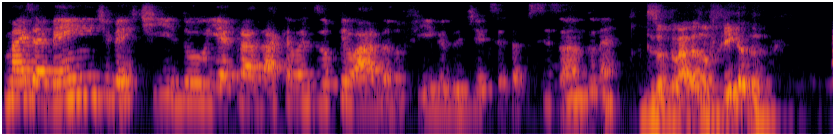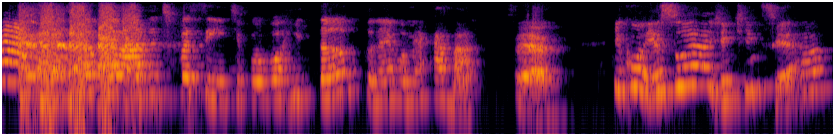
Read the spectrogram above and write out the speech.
Mas é bem divertido e é para dar aquela desopilada no fígado do dia que você está precisando, né? Desopilada no fígado? É, desopilada, tipo assim, tipo, eu vou rir tanto, né? Vou me acabar. É. E com isso a gente encerra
